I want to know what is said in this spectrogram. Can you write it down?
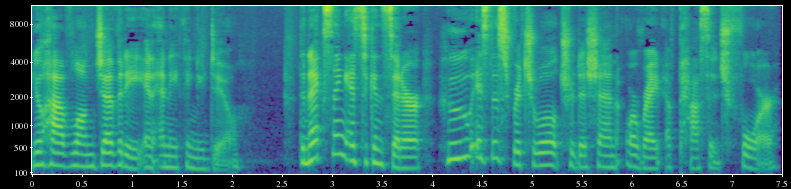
you'll have longevity in anything you do. The next thing is to consider who is this ritual, tradition, or rite of passage for?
